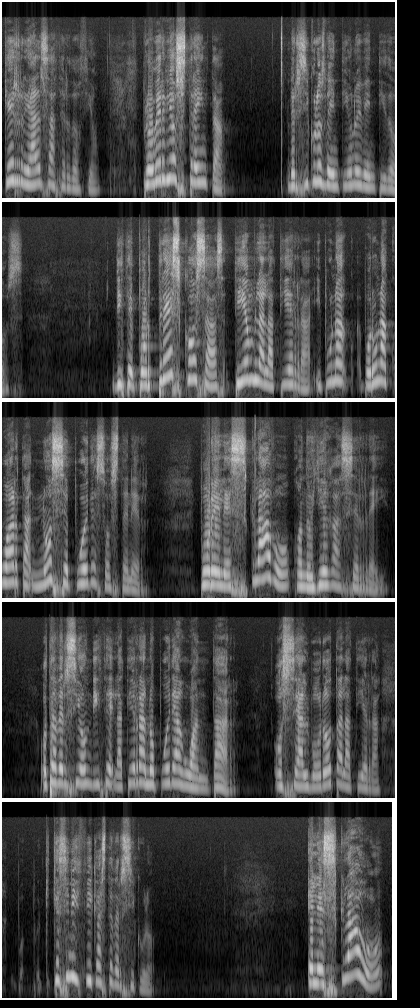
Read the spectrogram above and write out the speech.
que es real sacerdocio? Proverbios 30, versículos 21 y 22. Dice, por tres cosas tiembla la tierra y por una, por una, cuarta no se puede sostener. Por el esclavo cuando llega a ser rey. Otra versión dice, la tierra no puede aguantar o se alborota la tierra. ¿Qué significa este versículo? El esclavo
